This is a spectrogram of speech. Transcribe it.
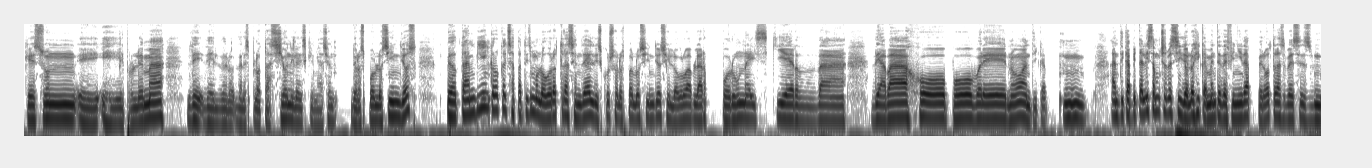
Que es un eh, eh, el problema de, de, la explotación y la discriminación de los pueblos indios pero también creo que el zapatismo logró trascender el discurso de los pueblos indios y logró hablar por una izquierda de abajo, pobre, ¿no? Mm, anticapitalista, muchas veces ideológicamente definida, pero otras veces mm,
